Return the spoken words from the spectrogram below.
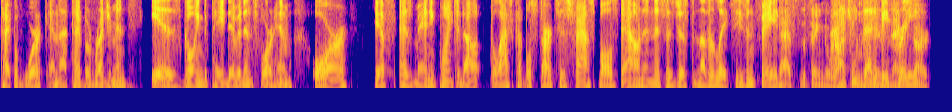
type of work and that type of regimen is going to pay dividends for him or if, as Manny pointed out, the last couple starts his fastball's down and this is just another late season fade. That's the thing to watch. I for think me that'd is be pretty. Start.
